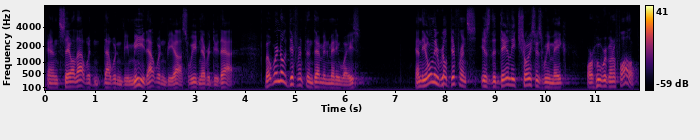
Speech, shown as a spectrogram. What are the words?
and say, oh, that wouldn't, that wouldn't be me, that wouldn't be us, we'd never do that. But we're no different than them in many ways. And the only real difference is the daily choices we make or who we're going to follow.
